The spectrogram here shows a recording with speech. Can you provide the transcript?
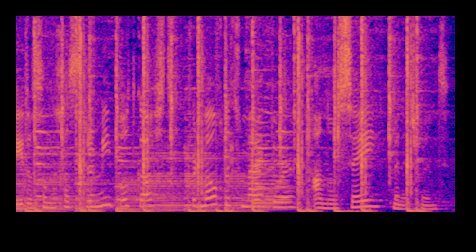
Wereld van de Gastronomie podcast wordt mogelijk gemaakt door Annoncé Management.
